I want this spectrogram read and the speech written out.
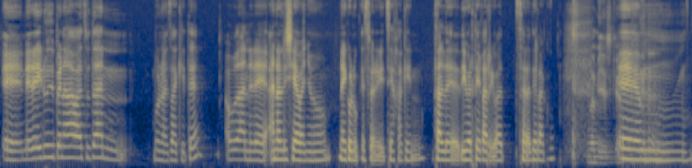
E, nire irudipena da batzutan, bueno, ez dakite, hau da nire analisia baino nahiko nuke zuen iritzia jakin talde divertigarri bat zaratelako. Ba, mi esker. Em,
